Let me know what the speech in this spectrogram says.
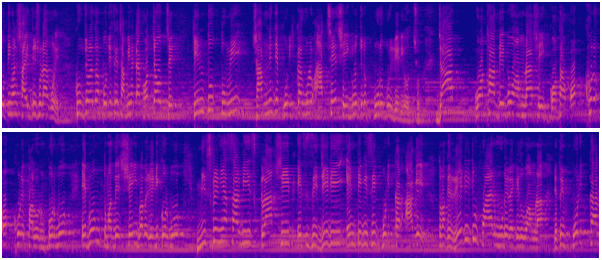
প্রতি মাসে সাঁত্রিশশো টাকা করে। খুব জোরে তোমার পঁচিশ থেকে ছাব্বিশ হাজার টাকা খরচা হচ্ছে কিন্তু তুমি সামনে যে পরীক্ষাগুলো আছে, সেইগুলোর জন্য পুরোপুরি রেডি হচ্ছ। যা কথা দেব আমরা, সেই কথা অক্ষরে অক্ষরে পালন করব এবং তোমাদের সেইভাবে রেডি করব। Miscellaneous service clerkship SSC GD NTPC পরীক্ষার আগে তোমাকে রেডি টু ফায়ার মোডে রেখে দেবো আমরা, যে তুমি পরীক্ষার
